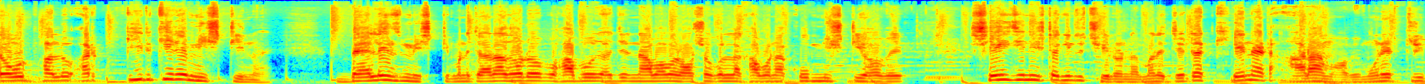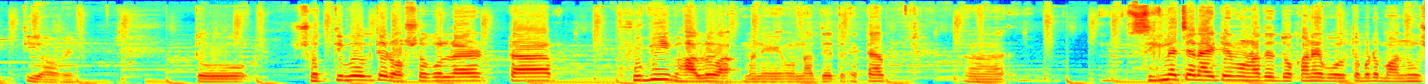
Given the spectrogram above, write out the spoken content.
ডাউট ভালো, আর কিরকিরে মিষ্টি নয় ব্যালেন্স মিষ্টি। মানে যারা ধরো ভাবো যে না বাবা রসগোল্লা খাব না, খুব মিষ্টি হবে, সেই জিনিসটা কিন্তু ছিল না। মানে যেটা খেয়ে না একটা আরাম হবে, মনের তৃপ্তি হবে। তো সত্যি বলতে রসগোল্লাটা খুবই ভালো মানে ওনাদের একটা সিগনেচার আইটেম ওনাদের দোকানে বলতে পারো, মানুষ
